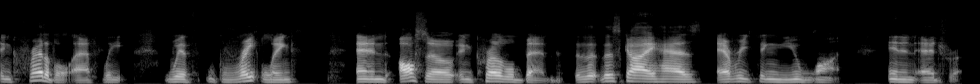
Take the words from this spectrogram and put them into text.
incredible athlete with great length and also incredible bend. This guy has everything you want in an edge rush,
